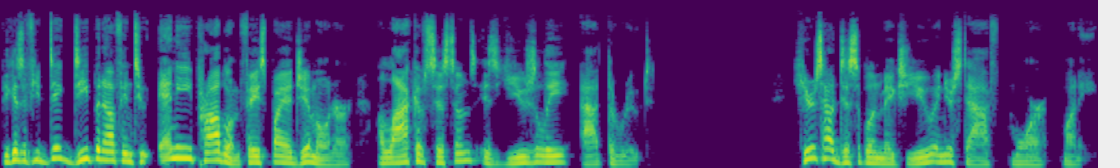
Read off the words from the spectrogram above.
because if you dig deep enough into any problem faced by a gym owner, a lack of systems is usually at the root. Here's how discipline makes you and your staff more money.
